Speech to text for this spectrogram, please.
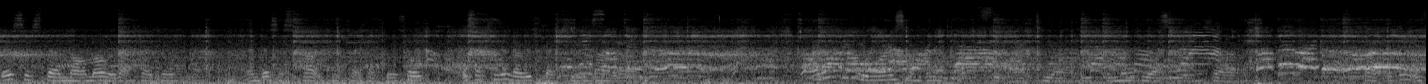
This is the normal without stretching and this is how it can stretch actually. So it's actually very stretchy but um, I don't think you want something fit like your remove your skin so but I think it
